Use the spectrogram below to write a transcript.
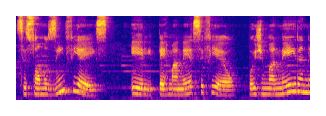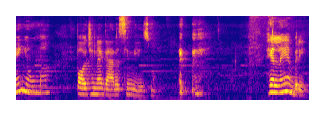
Se somos infiéis, Ele permanece fiel, pois de maneira nenhuma pode negar a si mesmo. Relembre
